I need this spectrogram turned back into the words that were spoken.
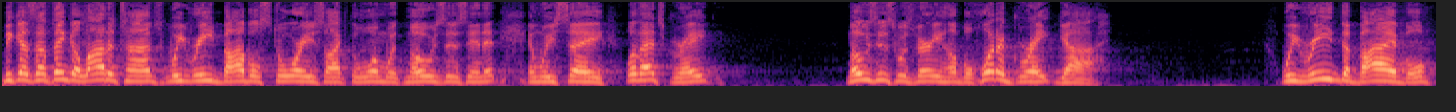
Because I think a lot of times we read Bible stories like the one with Moses in it, and we say, well, that's great. Moses was very humble. What a great guy. We read the Bible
